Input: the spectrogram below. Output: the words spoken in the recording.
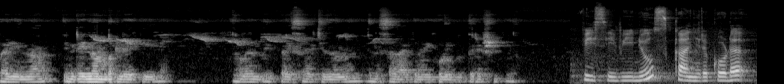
കഴിയുന്ന എന്റെ ഈ നമ്പറിലേക്ക് നിങ്ങൾ പൈസ അയച്ചു തന്ന് എന്നെ സഹായിക്കുന്ന ഈ കുടുംബത്തെ രക്ഷിക്കുക. P C V news Kanjirakode.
